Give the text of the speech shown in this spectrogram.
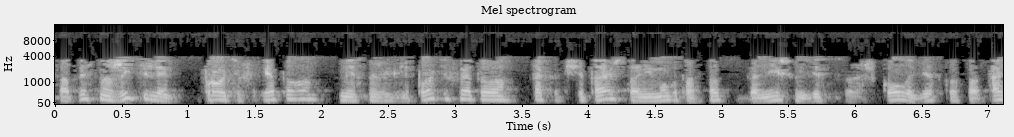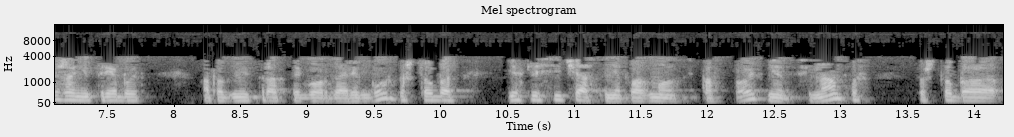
Соответственно, жители против этого, местные жители против этого, так как считают, что они могут остаться в дальнейшем без школы, детского сада. Также они требуют от администрации города Оренбурга, чтобы, если сейчас нет возможности построить, нет финансов, то чтобы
